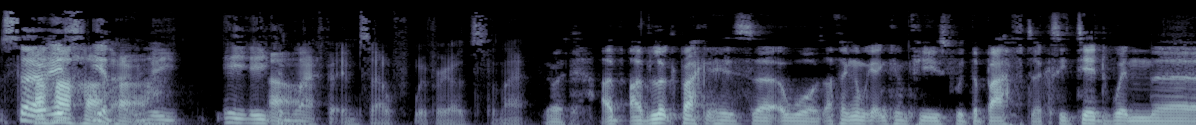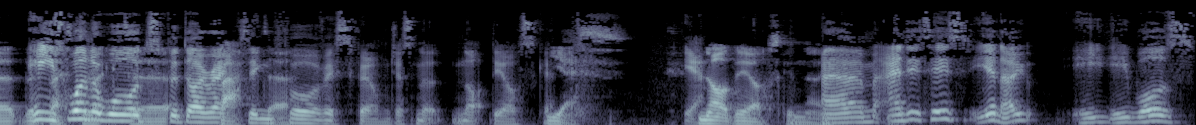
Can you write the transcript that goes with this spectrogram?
So, it's, you know, he, he, he can Oh. laugh at himself with regards to that. I've, I've looked back at his uh, awards. I think I'm getting confused with the BAFTA because he did win the. the He's won awards for directing BAFTA. for this film, just not not the Oscar. Yes. Yeah. Not the Oscar, no. Um, and it is, you know, he he was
